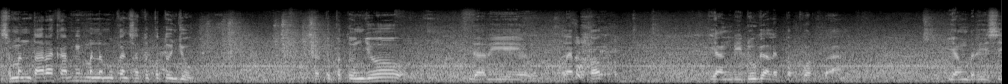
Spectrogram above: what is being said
Sementara kami menemukan satu petunjuk, satu petunjuk dari laptop yang diduga laptop korban yang berisi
